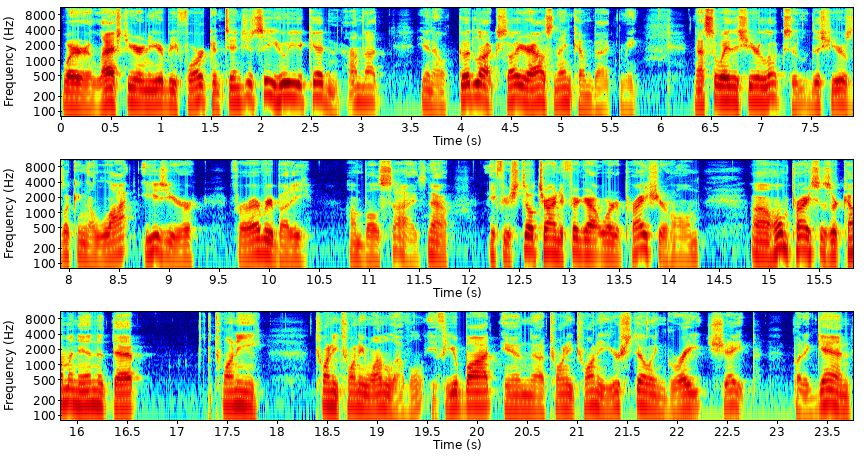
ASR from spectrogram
Where last year and the year before, contingency, who are you kidding? I'm not, you know, good luck, sell your house and then come back to me. And that's the way this year looks. This year is looking a lot easier for everybody on both sides. Now, if you're still trying to figure out where to price your home, uh, home prices are coming in at that 20, 2021 level. If you bought in uh, 2020, you're still in great shape. But again,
